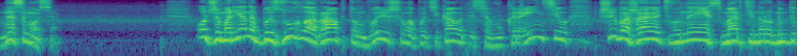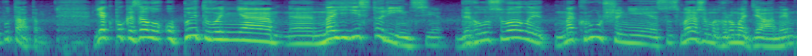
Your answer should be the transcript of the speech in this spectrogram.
Несемося. Отже, Мар'яна Безугла раптом вирішила поцікавитися в українців, чи бажають вони смерті народним депутатам. Як показало опитування е, на її сторінці, де голосували накручені соцмережами громадяни,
